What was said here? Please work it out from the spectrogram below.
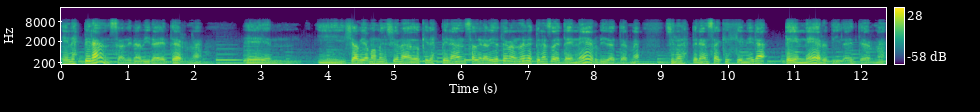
en la esperanza de la vida eterna. Em, y ya habíamos mencionado que la esperanza de la vida eterna no es la esperanza de tener vida eterna, sino la esperanza que genera tener vida eterna,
